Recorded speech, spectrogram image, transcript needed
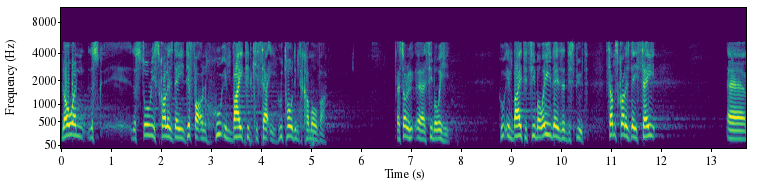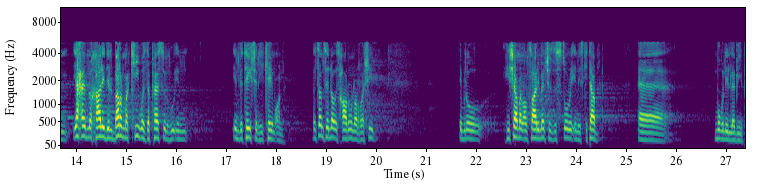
No one, the story scholars they differ on who invited Kisai, who told him to come over. Uh, sorry, uh, Sibawahi. Who invited Sibawahi? There is a dispute. Some scholars they say um, Yahya ibn Khalid al-Barmaki was the person who in invitation he came on, and some say no, it's Harun al-Rashid. Ibn Hisham al-Ansari mentions this story in his kitab uh, Mughni al-Labib.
